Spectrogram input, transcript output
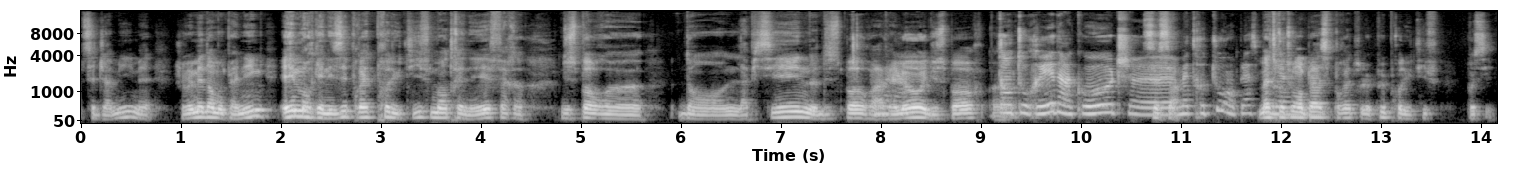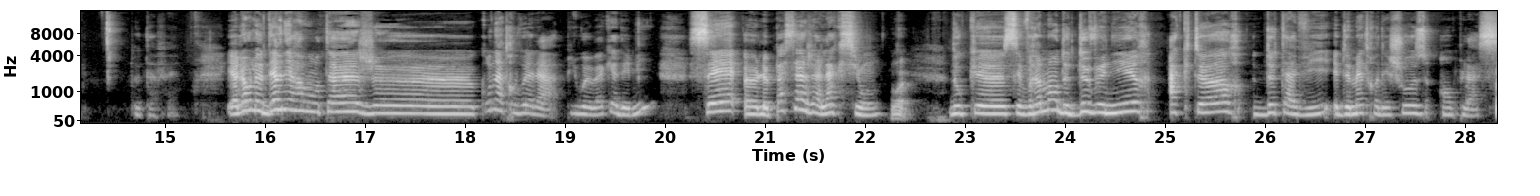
C'est déjà mis, mais je vais mettre dans mon planning et m'organiser pour être productif, m'entraîner, faire euh, du sport euh, dans la piscine, du sport à Voilà. vélo et du sport. t'entourer d'un coach, ça. mettre tout en place. pour mettre tout en place pour être le plus productif possible. Tout à fait. Et alors le dernier avantage qu'on a trouvé à la P-Web Academy, c'est le passage à l'action. Ouais. Donc euh, c'est vraiment de devenir acteur de ta vie et de mettre des choses en place.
